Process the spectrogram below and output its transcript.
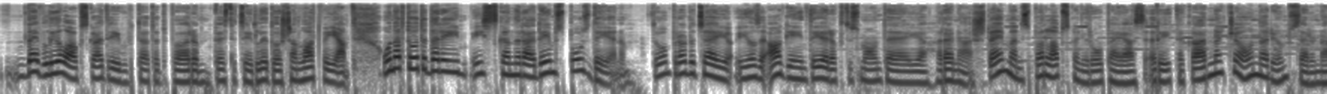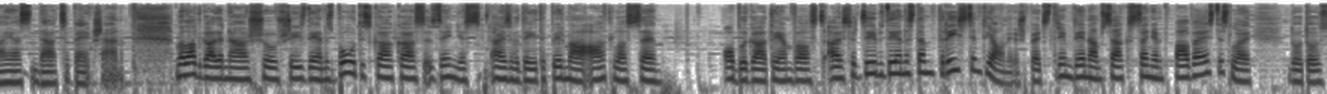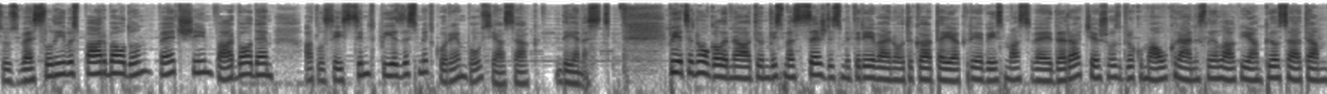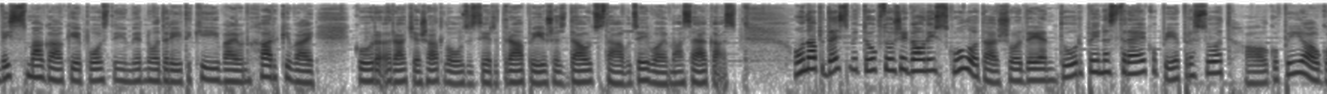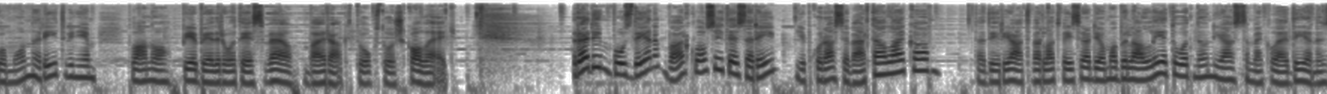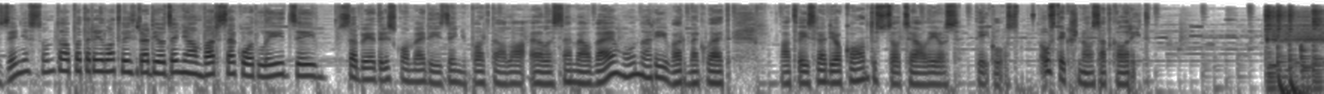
deva lielāku skaidrību tātad par pesticīdu lietošanu Latvijā. Un ar to tad arī izskan raidījums pusdiena. To producēja Ilze Agīnta, ierakstus montēja Renāša Steimanis, par labskaņu rūpējās Rīta Karneča un ar jums sarunājās Dāca Pēkšēna. Vēl atgādināšu šīs dienas būtiskākās ziņas aizvadīta pirmā atlase Obligātajam valsts aizsardzības dienestam 300 jauniešu pēc trim dienām sāks saņemt pavēstis, lai dotos uz veselības pārbaudu, un pēc šīm pārbaudēm atlasīs 150, kuriem būs jāsāk dienests. Pieci nogalināti un vismaz 60 ir ievainoti kārtējā Krievijas masveida raķešu uzbrukumā Ukrainas lielākajām pilsētām. Vissmagākie postījumi ir nodarīti Kīvai un Harkivai, kur raķešu atlūzas ir trāpījušas daudz stāvu dzīvojamās ēkās. Un ap desmit tūkstoši Igaunijas skolotāju šodien turpina streiku pieprasot algu pieaugumu, un rīt viņiem plāno piebiedroties vēl vairāki tūkstoši kolēģi. Redījuma pusdiena var klausīties arī jebkurā sevērtā laikā, tad ir jāatver Latvijas radio mobilā lietotne un jāsameklē dienas ziņas, un tāpat arī Latvijas radio ziņām var sekot līdzi sabiedrisko mediju ziņu portālā LSMLV un arī var meklēt Latvijas radio kontus sociālajos tīklos. Uz tikšanos atkal rīt! Yeah.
